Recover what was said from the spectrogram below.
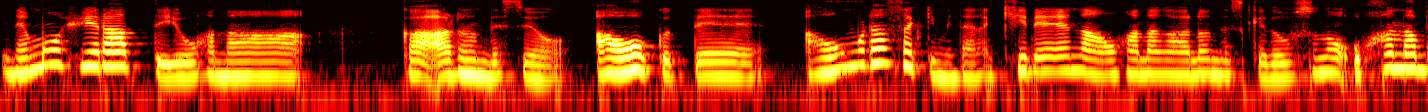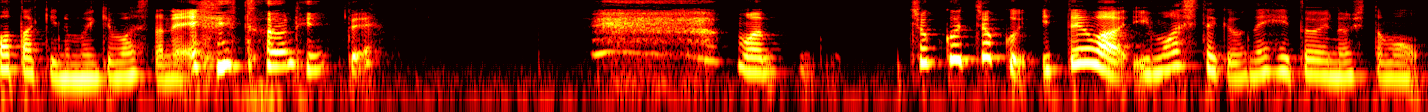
ネモフィラっていうお花があるんですよ。青くて、青紫みたいな綺麗なお花があるんですけど、そのお花畑にも行きましたね。一人で。まあ、ちょくちょくいてはいましたけどね、一人の人も。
